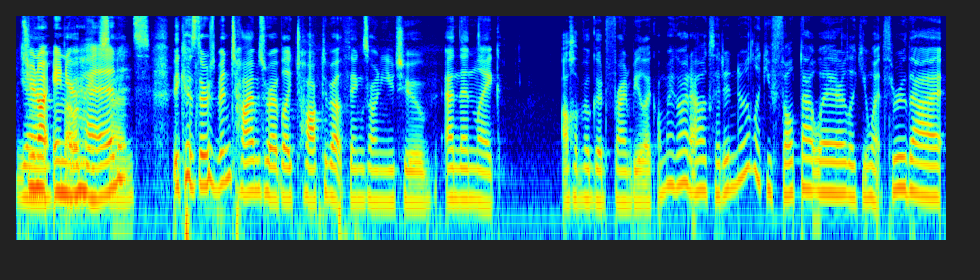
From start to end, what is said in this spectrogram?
So you're not in your head. because there's been times where i've like talked about things on youtube and then like i'll have a good friend be like oh my god alex i didn't know like you felt that way or like you went through that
